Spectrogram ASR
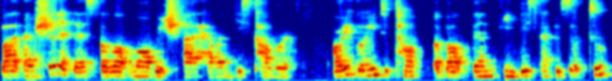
but I'm sure that there's a lot more which I haven't discovered. Are we going to talk about them in this episode too?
